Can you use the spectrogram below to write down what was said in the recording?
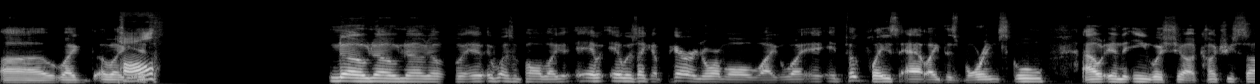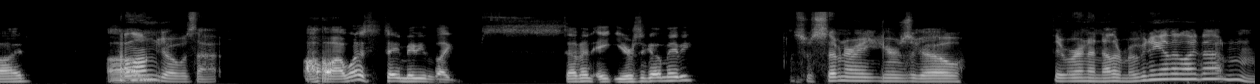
Uh, like like it's Paul? no no no no it, it wasn't Paul like it, it was like a paranormal like what it, it took place at like this boarding school out in the English uh, countryside. How long Um, ago was that? Oh, I want to say maybe like seven eight years ago maybe. So seven or eight years ago. They were in another movie together like that? Hmm.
